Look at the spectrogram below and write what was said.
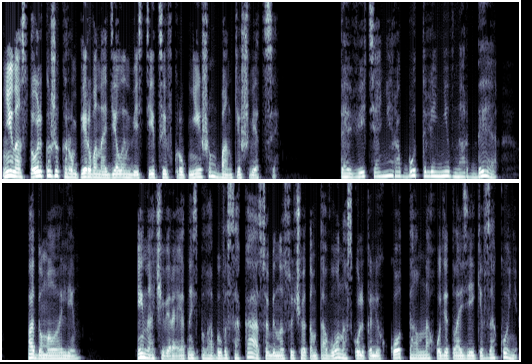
Не настолько же коррумпирован отдел инвестиций в крупнейшем банке Швеции. «Да ведь они работали не в Норде», — подумала Лин. Иначе вероятность была бы высока, особенно с учетом того, насколько легко там находят лазейки в законе,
